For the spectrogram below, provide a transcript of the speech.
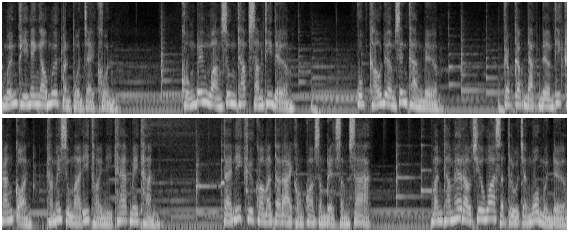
เหมือนผีในเงามืดปั่นป่วนใจคน คงเบ้งวางซุ่มทับซ้ำที่เดิมหุบเขาเดิมเส้นทางเดิม กับกับดักเดิมที่ครั้งก่อนทำให้สุมาอี้ถอยหนีแทบไม่ทัน แต่นี่คือความอันตรายของความสำเร็จซ้ำซาก มันทำให้เราเชื่อว่าศัตรูจะโง่เหมือนเดิม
